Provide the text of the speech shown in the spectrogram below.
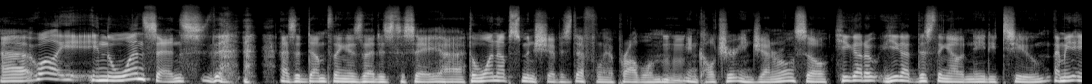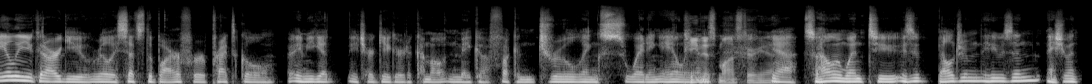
Uh, well, in the one sense, as a dumb thing as that is to say, uh, the one-upsmanship is definitely a problem Mhm. in culture in general. So he got a, he got this thing out in '82. I mean, Alien, you could argue, really sets the bar for practical. I mean, you get H.R. Giger to come out and make a fucking drooling, sweating alien. Penis monster, yeah. Yeah. So Helen went to is it Belgium that he was in, and she went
